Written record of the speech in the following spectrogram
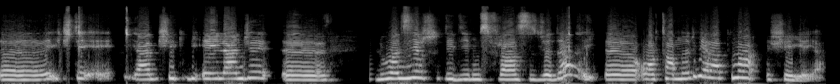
e, işte yani bir şekilde bir eğlence e, loisir dediğimiz Fransızca'da e, ortamları yaratma şeyi yani.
